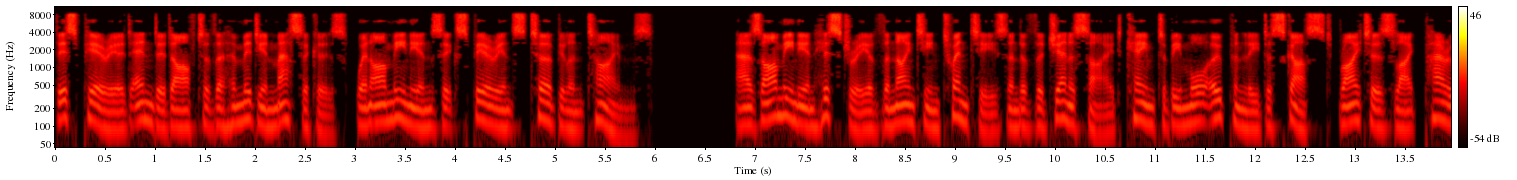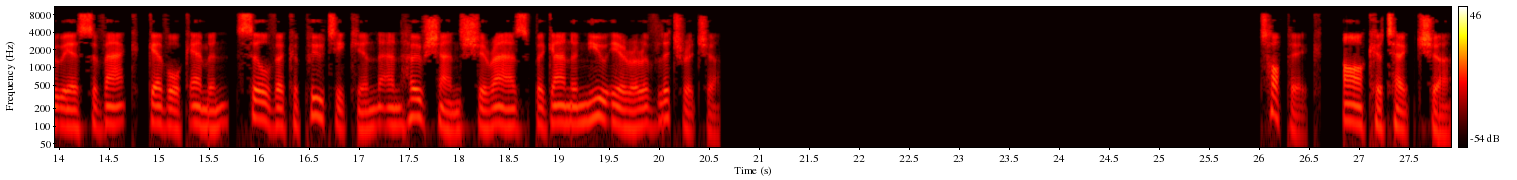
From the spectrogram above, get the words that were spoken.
This period ended after the Hamidian massacres, when Armenians experienced turbulent times. As Armenian history of the 1920s and of the genocide came to be more openly discussed, writers like Paruir Sevak, Gevork Emin, Silva Kaputikian and Hovhannes Shiraz began a new era of literature. Architecture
